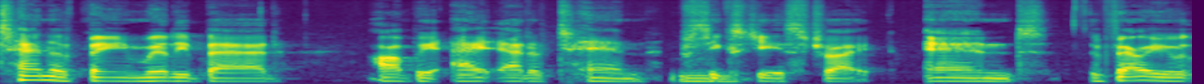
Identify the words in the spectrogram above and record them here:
10 of being really bad, I'll be 8 out of 10 Mm. six years straight. and very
